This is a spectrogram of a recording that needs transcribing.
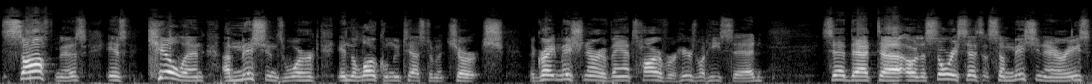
softness is killing a missions work in the local New Testament church. The great missionary Vance Havner, here's what he said said that, uh, or the story says that some missionaries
